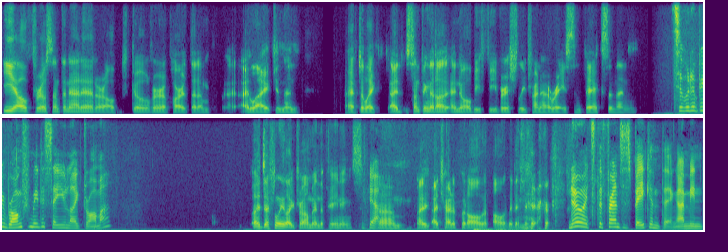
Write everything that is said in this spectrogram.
Yeah, I'll throw something at it, or I'll go over a part that I'm I like, and then I have to like I something that i I know I'll be feverishly trying to erase and fix, and then. So would it be wrong for me to say you like drama? I definitely like drama in the paintings. Yeah. Um, I, I try to put all all of it in there. no, it's the Francis Bacon thing. I mean,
